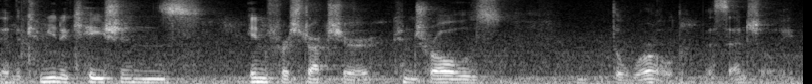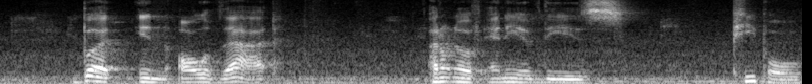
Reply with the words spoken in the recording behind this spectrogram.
and the communications infrastructure controls the world essentially. But in all of that, I don't know if any of these people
